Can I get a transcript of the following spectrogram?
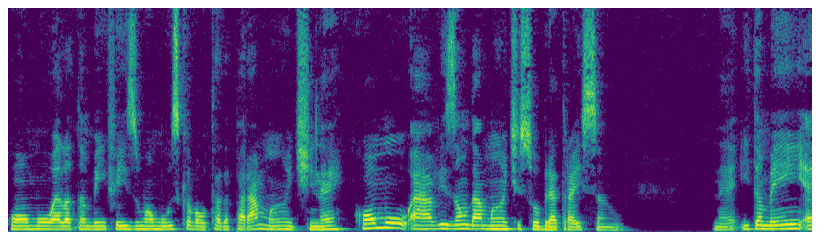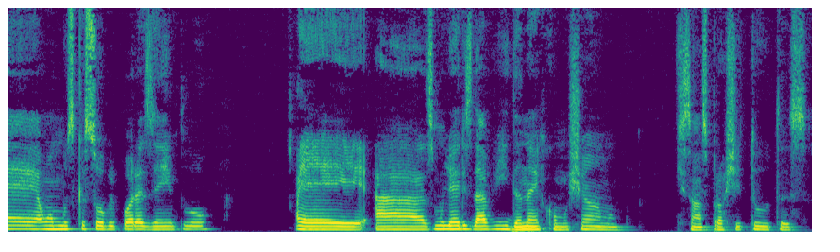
como ela também fez uma música voltada para a amante, né? Como a visão da amante sobre a traição, né? E também é uma música sobre, por exemplo, é, as mulheres da vida, né? Como chamam, que são as prostitutas.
